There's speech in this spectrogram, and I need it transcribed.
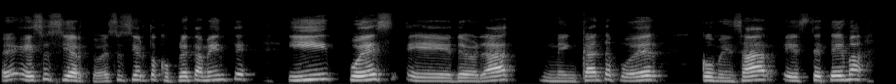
E, eso es cierto, eso es cierto completamente. Y pues, eh, de verdad, me encanta poder comenzar este tema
